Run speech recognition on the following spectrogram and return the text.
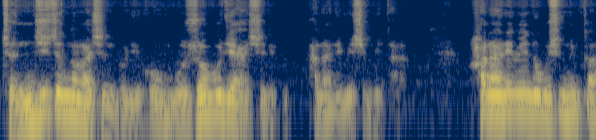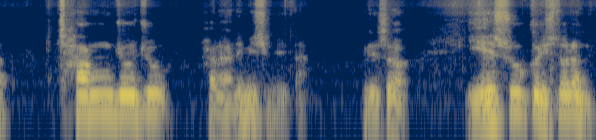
전지전능하신 분이고 무소부지하신 하나님이십니다. 하나님이 누구십니까? 창조주 하나님이십니다. 그래서 예수 그리스도는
